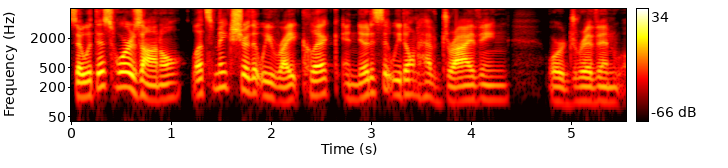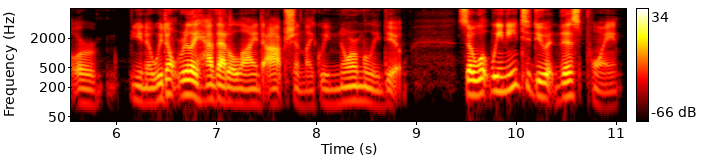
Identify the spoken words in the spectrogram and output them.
So with this horizontal, let's make sure that we right click and notice that we don't have driving or driven or, you know, we don't really have that aligned option like we normally do. So what we need to do at this point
